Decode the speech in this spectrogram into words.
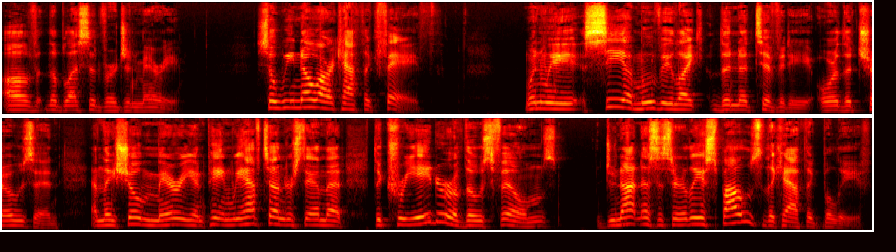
of the Blessed Virgin Mary. So we know our Catholic faith. When we see a movie like The Nativity or The Chosen and they show Mary in pain, we have to understand that the creator of those films do not necessarily espouse the Catholic belief,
